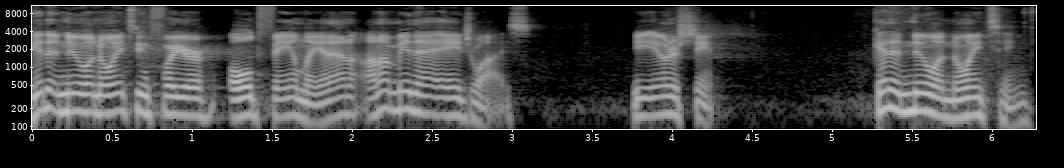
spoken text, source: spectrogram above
Get a new anointing for your old family. And I don't, I don't mean that age wise. You understand? Get a new anointing.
